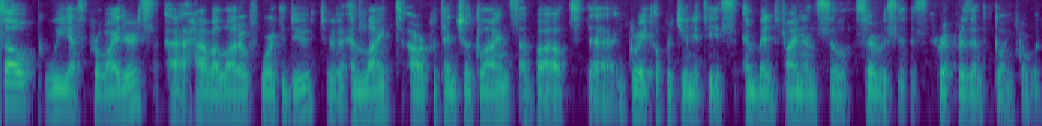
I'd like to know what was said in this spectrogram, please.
So we as providers uh, have a lot of work to do to enlighten our potential clients about the great opportunities embedded financial services represent going forward.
